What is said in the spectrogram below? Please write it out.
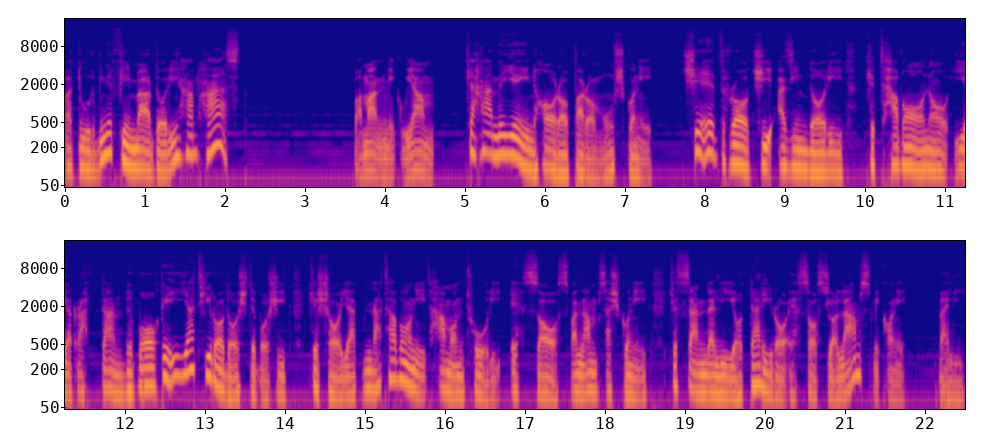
و دوربین فیلمبرداری هم هست. و من می‌گویم که همه اینها را فراموش کنید. چه ادراکی از این دارید که توانایی رفتن به واقعیتی را داشته باشید که شاید نتوانید همانطوری احساس و لمسش کنید که صندلی یا دری را احساس یا لمس می کنید ولی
